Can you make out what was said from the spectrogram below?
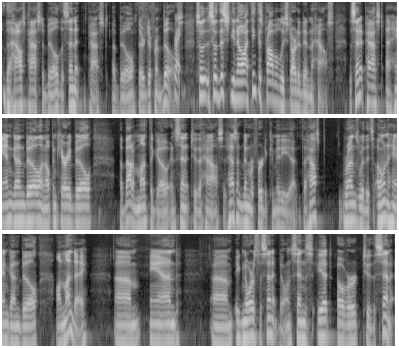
The House passed a bill, the Senate passed a bill. They're different bills. Right. So, so this, you know, I think this probably started in the House. The Senate passed a handgun bill, an open carry bill, about a month ago, and sent it to the House. It hasn't been referred to committee yet. The House runs with its own handgun bill on Monday, um, and um, ignores the Senate bill and sends it over to the Senate.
